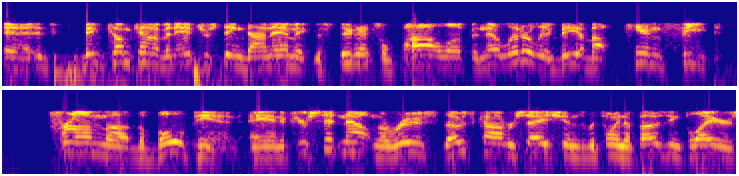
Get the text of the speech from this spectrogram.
uh, it's become kind of an interesting dynamic. The students will pile up, and they'll literally be about ten feet from uh, the bullpen. And if you're sitting out in the roost, those conversations between opposing players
